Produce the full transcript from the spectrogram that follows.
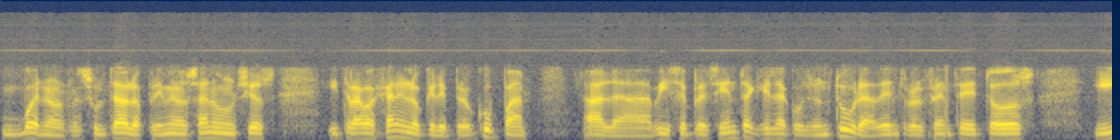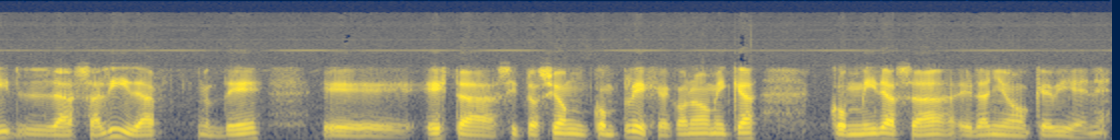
bueno, los resultados de los primeros anuncios y trabajar en lo que le preocupa a la vicepresidenta, que es la coyuntura dentro del Frente de Todos y la salida de eh, esta situación compleja económica con miras a el año que viene.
